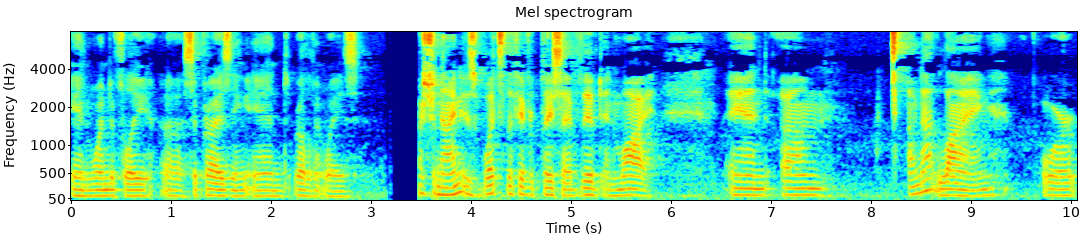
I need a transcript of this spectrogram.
in wonderfully uh, surprising and relevant ways. Question nine is What's the favorite place I've lived and why? And um, I'm not lying or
